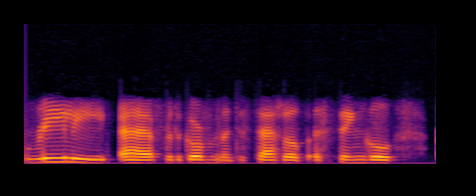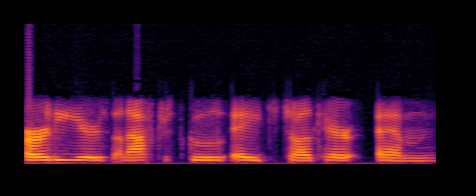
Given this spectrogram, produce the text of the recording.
really uh, for the government to set up a single early years and after school age childcare um,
